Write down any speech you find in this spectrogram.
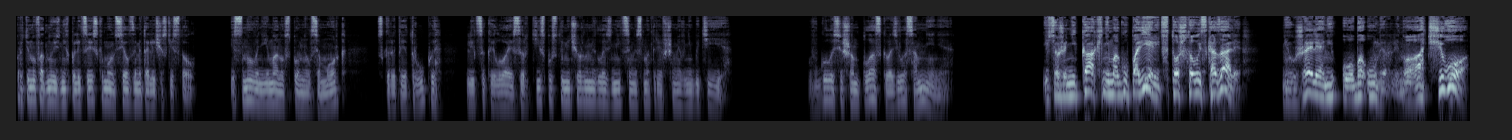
Протянув одну из них полицейскому, он сел за металлический стол. И снова Нейману вспомнился морг, вскрытые трупы — лица Кайлуа и Сырти с пустыми черными глазницами, смотревшими в небытие. В голосе Шампла сквозило сомнение. «И все же никак не могу поверить в то, что вы сказали. Неужели они оба умерли? Но от чего?»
